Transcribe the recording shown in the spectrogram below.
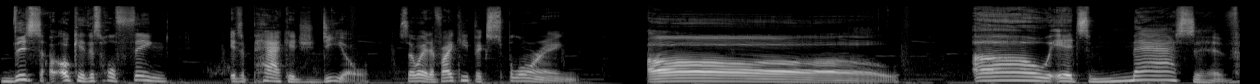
This, okay, this whole thing is a package deal. So wait, if I keep exploring, Oh. Oh, it's massive.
